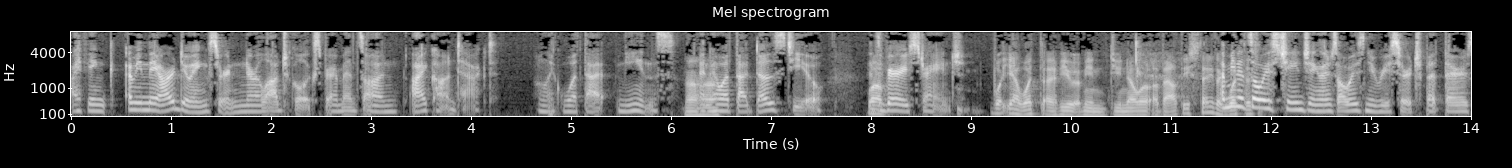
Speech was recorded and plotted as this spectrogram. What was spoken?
I think, I mean, they are doing certain neurological experiments on eye contact, on like what that means Uh-huh. and what that does to you. It's very strange. What yeah, what have you I mean, do you know about these studies? Like, I mean, it's always changing. There's always new research, but there's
